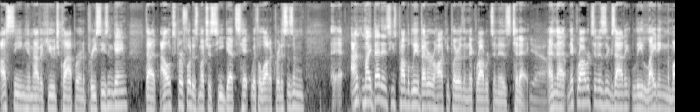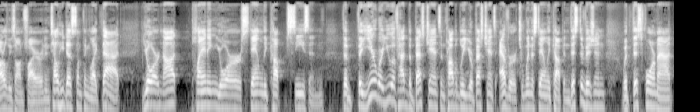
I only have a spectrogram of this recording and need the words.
us seeing him have a huge clapper in a preseason game that Alex Kerfoot, as much as he gets hit with a lot of criticism, eh, I, my bet is he's probably a better hockey player than Nick Robertson is today. Yeah. And that Nick Robertson isn't exactly lighting the Marlies on fire. And until he does something like that, you're not planning your Stanley Cup season. The, the year where you have had the best chance and probably your best chance ever to win a Stanley Cup in this division with this format,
